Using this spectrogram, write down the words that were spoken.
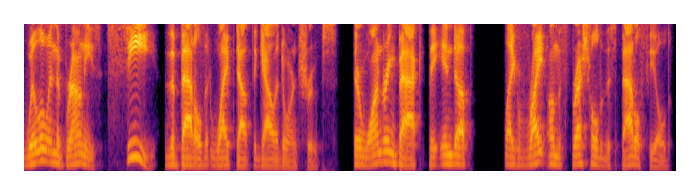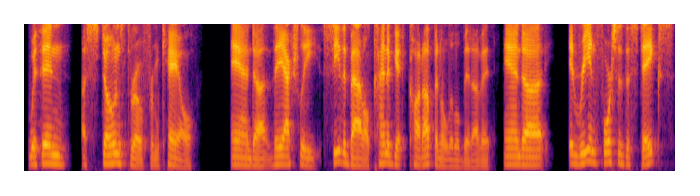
Willow and the Brownies see the battle that wiped out the Galladoorn troops. They're wandering back. They end up like right on the threshold of this battlefield within a stone's throw from Kale. And uh, they actually see the battle, kind of get caught up in a little bit of it. And uh, it reinforces the stakes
